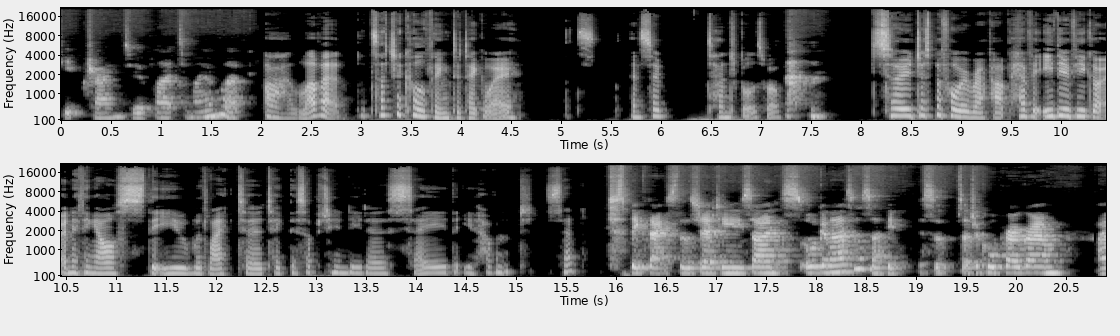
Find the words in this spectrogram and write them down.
keep trying to apply it to my own work. Oh, I love it. It's such a cool thing to take away. It's, and so tangible as well. So, just before we wrap up, have either of you got anything else that you would like to take this opportunity to say that you haven't said? Just big thanks to the Shirty Science organisers. I think it's a, such a cool program. I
